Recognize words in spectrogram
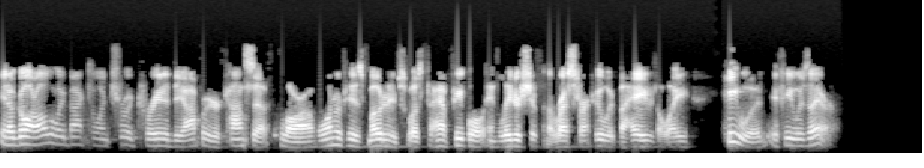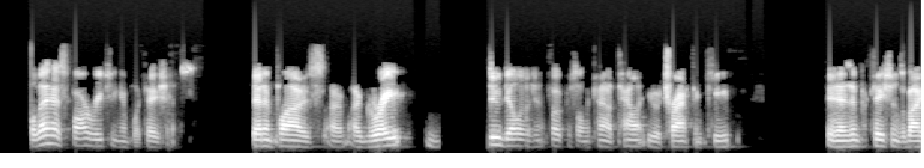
you know, going all the way back to when Truett created the operator concept, Laura, one of his motives was to have people in leadership in the restaurant who would behave the way he would if he was there. Well, that has far reaching implications. That implies a, a great due diligent focus on the kind of talent you attract and keep. It has implications about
